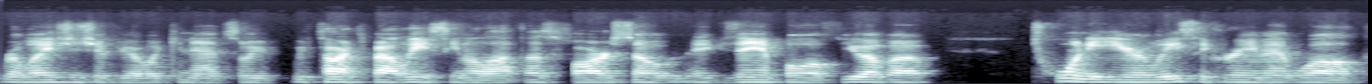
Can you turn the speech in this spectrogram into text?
relationship you're looking at. So we've, we've talked about leasing a lot thus far. So example, if you have a 20 year lease agreement, well,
